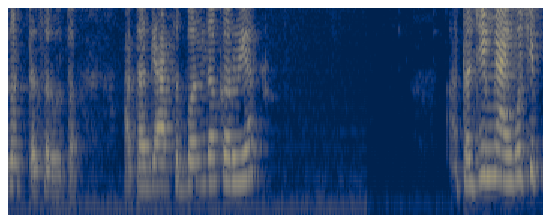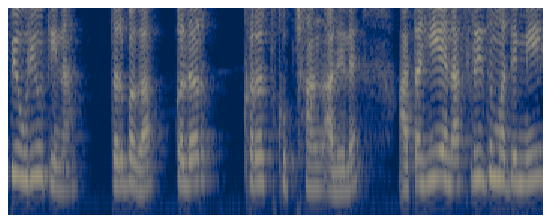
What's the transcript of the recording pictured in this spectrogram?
घट्टसर होतं. आता गॅस बंद करूया. आता जी मँगोची प्युरी होती ना तर बघा कलर खरंच खूप छान आलेला आहे. आता ही आहे ना फ्रीजमध्ये मी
